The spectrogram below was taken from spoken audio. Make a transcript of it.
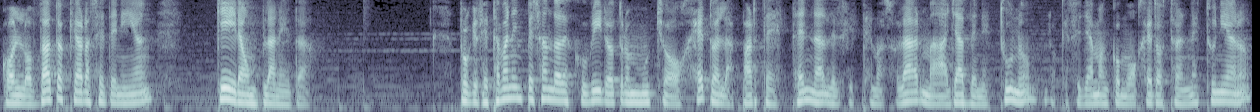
con los datos que ahora se tenían qué era un planeta porque se estaban empezando a descubrir otros muchos objetos en las partes externas del sistema solar, más allá de Neptuno, los que se llaman como objetos transneptunianos,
